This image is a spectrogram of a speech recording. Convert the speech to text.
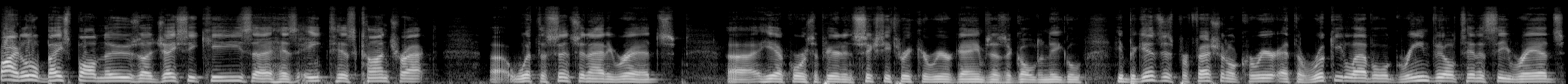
All right, a little baseball news. Uh, J.C. Keys uh, has inked his contract uh, with the Cincinnati Reds. Uh, he, of course, appeared in 63 career games as a Golden Eagle. He begins his professional career at the rookie level Greeneville, Tennessee Reds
